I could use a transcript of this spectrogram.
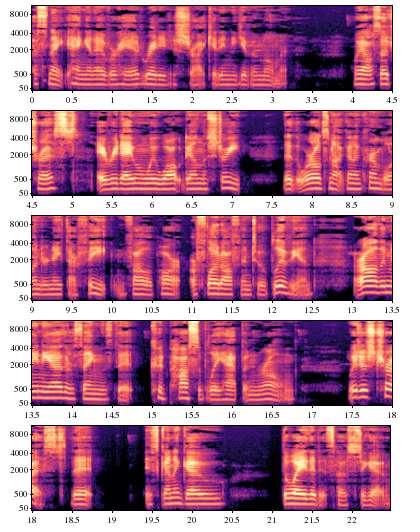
a snake hanging overhead ready to strike at any given moment. We also trust every day when we walk down the street that the world's not going to crumble underneath our feet and fall apart or float off into oblivion or all the many other things that could possibly happen wrong. We just trust that it's going to go the way that it's supposed to go.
